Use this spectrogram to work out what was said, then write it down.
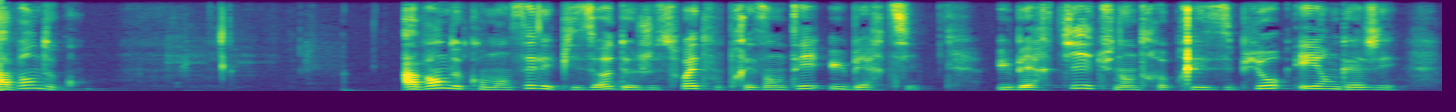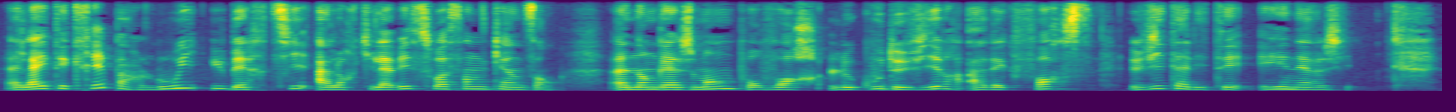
Avant de, commencer l'épisode, je souhaite vous présenter Huberti. Huberti est une entreprise bio et engagée. Elle a été créée par Louis Huberti alors qu'il avait 75 ans. Un engagement pour voir le goût de vivre avec force, vitalité et énergie.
